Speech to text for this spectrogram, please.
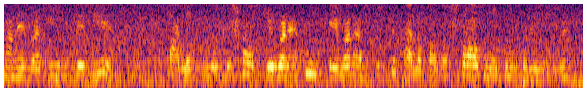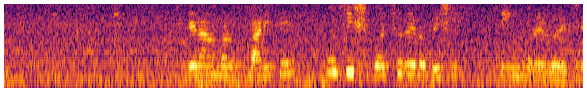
ধানের বাটি উল্টে দিয়ে পালকগুলোকে সব এবার এখন এবার আস্তে আস্তে পালক আবার সব নতুন করে উঠবে। এরা আমার বাড়িতে পঁচিশ বছরেরও বেশি দিন ধরে রয়েছে।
